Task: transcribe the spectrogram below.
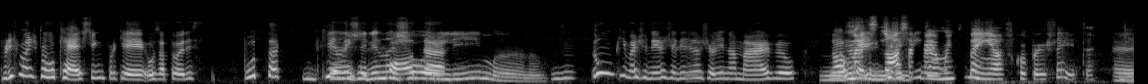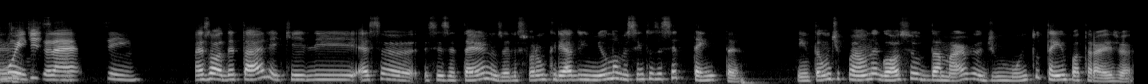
principalmente pelo casting, porque os atores, puta que Que elenco Angelina foda. Jolie, mano. Nunca imaginei Angelina Jolie na Marvel. Nossa, Mas, nossa, dirigido- caiu muito bem, ela ficou perfeita. É. Muito, Isso. né? Sim. Mas, ó, detalhe que ele, essa, esses Eternos, eles foram criados em 1970. Então, tipo, é um negócio da Marvel de muito tempo atrás já.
